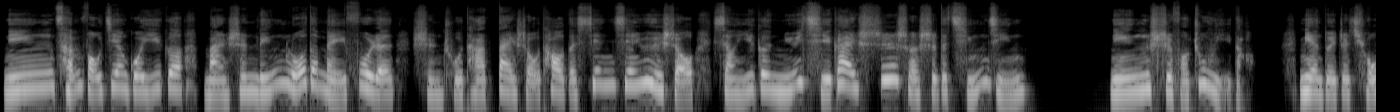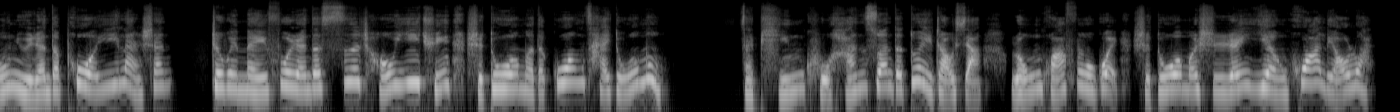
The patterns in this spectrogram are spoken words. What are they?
您曾否见过一个满身绫罗的美妇人伸出她戴手套的纤纤玉手，向一个女乞丐施舍时的情景？您是否注意到，面对这穷女人的破衣烂衫，这位美妇人的丝绸衣裙是多么的光彩夺目？在贫苦寒酸的对照下，荣华富贵是多么使人眼花缭乱？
